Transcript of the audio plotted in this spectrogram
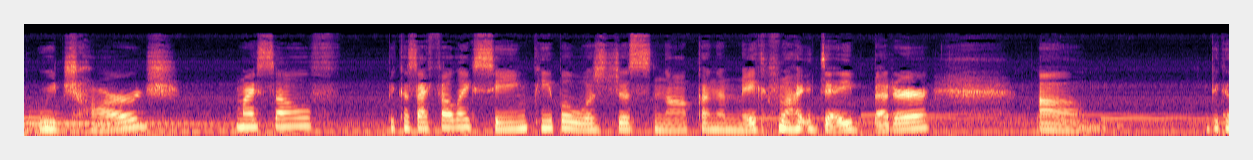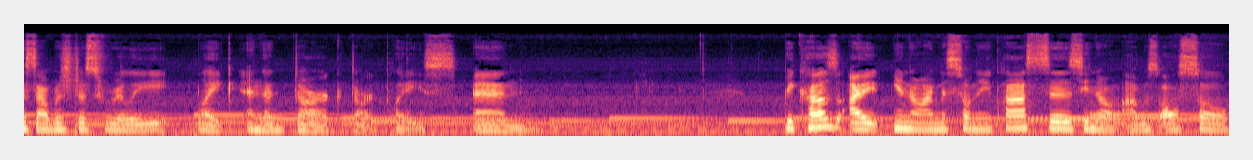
recharge myself because I felt like seeing people was just not gonna make my day better. Um, because I was just really like in a dark, dark place. And because I, you know, I missed so many classes, you know, I was also,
